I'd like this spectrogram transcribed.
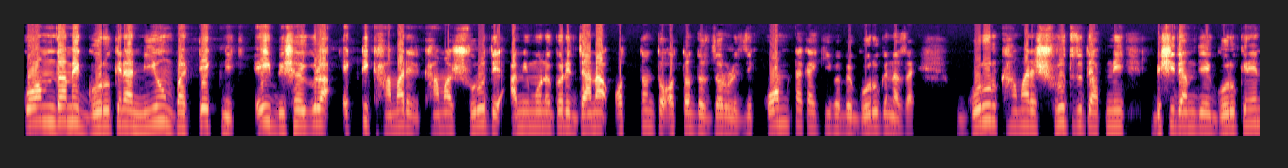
কম দামে গরু কেনার নিয়ম বা টেকনিক এই বিষয়গুলো একটি খামারের খামার শুরুতে আমি মনে করি জানা অত্যন্ত অত্যন্ত জরুরি যে কম টাকায় কীভাবে গরু কেনা যায়। গরুর খামারের শুরুতে যদি আপনি বেশি দাম দিয়ে গরু কিনেন,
